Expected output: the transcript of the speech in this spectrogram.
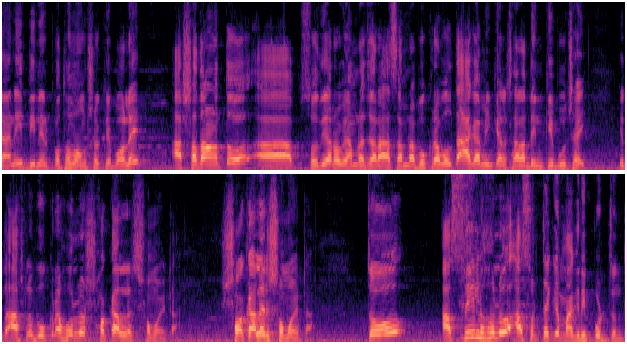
জানি, দিনের প্রথম অংশকে বলে। আর সাধারণত সৌদি আরবে আমরা যারা আছে, আমরা বোকরা বলতে আগামীকাল সারাদিনকে বুঝাই। কিন্তু আসলে বোকরা হলো সকালের সময়টা সকালের সময়টা। তো আসিল হলো আসর থেকে মাগরিব পর্যন্ত,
